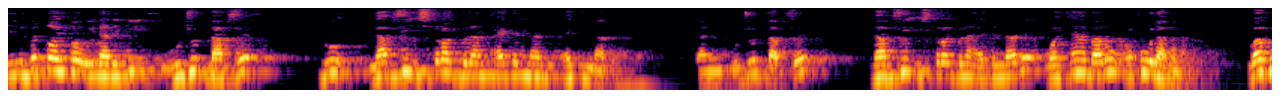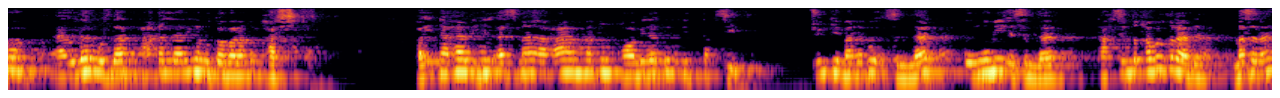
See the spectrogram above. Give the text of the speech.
إن بالطائفة إلى ذلك وجود لفظ bu lafziy ishtirok bilan aytiladi يعني وجود vujud lafzi اشتراك ishtirok bilan aytiladi va kabaru aytiladiva va bu e, ular o'zlarini aqllariga mukobara qilib qarshi chiqqan chunki mana bu ismlar umumiy ismlar taqsimni qabul qiladi. Masalan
